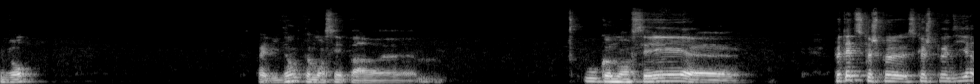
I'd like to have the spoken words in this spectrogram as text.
Bon, pas évident de commencer par euh, où commencer. Euh. Peut-être ce que je peux, ce que je peux dire,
